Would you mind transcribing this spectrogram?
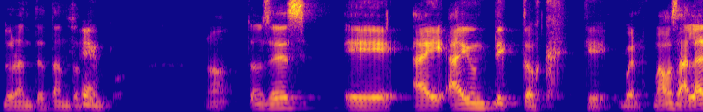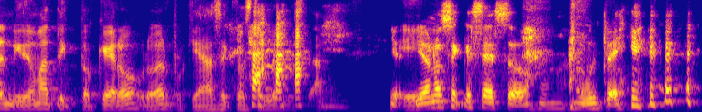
durante tanto tiempo, ¿no? Entonces, eh, hay, hay, un TikTok que, bueno, vamos a hablar en idioma tiktokero, brother, porque ya sé que a usted le gusta. yo, yo, no sé qué es eso.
